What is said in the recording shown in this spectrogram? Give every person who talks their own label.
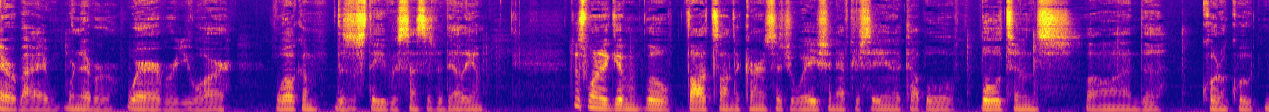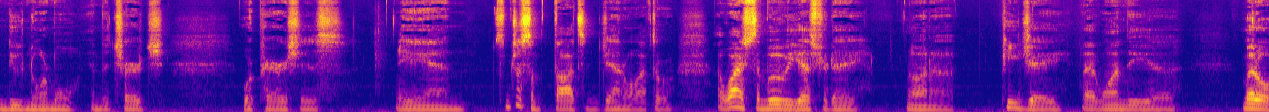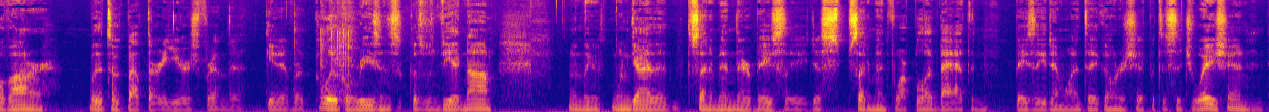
Speaker 1: Everybody, whenever, wherever you are, welcome. This is Steve with Sensus Fidelium. Just wanted to give them little thoughts on the current situation after seeing a couple of bulletins on the quote unquote new normal in the church or parishes, and some just some thoughts in general. After I watched the movie yesterday on uh, PJ that won the uh, Medal of Honor. Well, it took about 30 years for him to get it for political reasons because it was Vietnam. And the one guy that sent him in there basically just sent him in for a bloodbath and basically didn't want to take ownership of the situation. And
